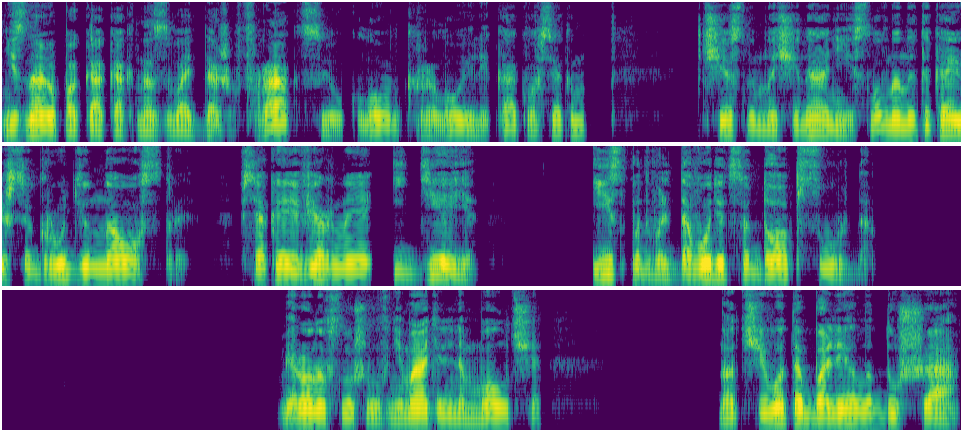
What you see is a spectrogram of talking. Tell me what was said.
Не знаю пока, как назвать даже фракцию, уклон, крыло или как. Во всяком честном начинании словно натыкаешься грудью на острое. Всякая верная идея исподволь доводится до абсурда. Миронов слушал внимательно, молча, но от чего-то болела душа,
